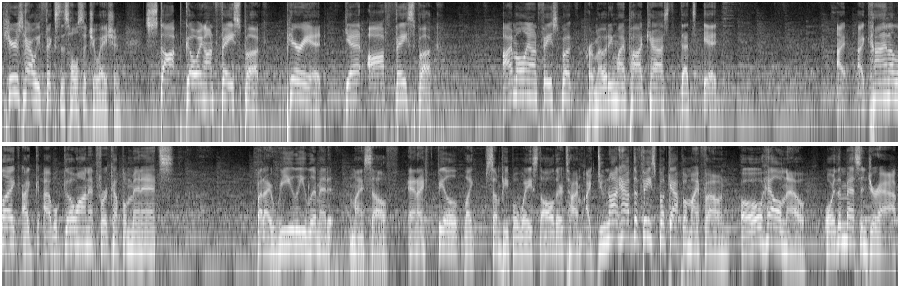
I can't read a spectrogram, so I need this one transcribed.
here's how we fix this whole situation. Stop going on Facebook. Period. Get off Facebook. I'm only on Facebook promoting my podcast. That's it. I, I kind of like, I, I will go on it for a couple minutes, but I really limit it myself. And I feel like some people waste all their time. I do not have the Facebook app on my phone. Oh, hell no. Or the Messenger app.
